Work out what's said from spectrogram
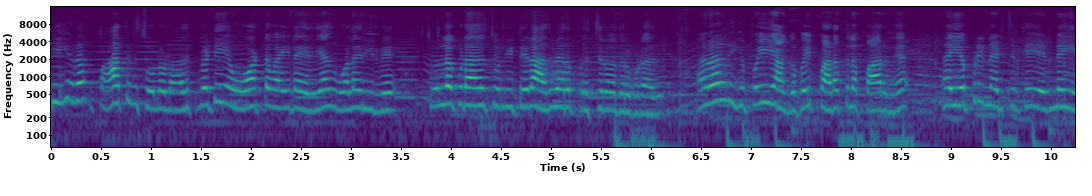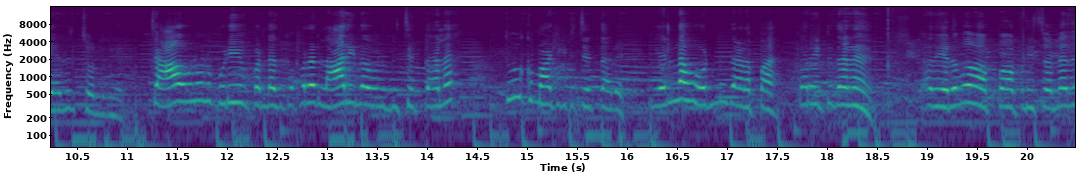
நீங்கள் தான் பார்த்துட்டு சொல்லணும். அதுக்கு மட்டும் என் ஓட்ட வாயில எதையாவது உளறிடுவேன் சொல்லக்கூடாது சொல்லிட்டேன்னா அது வேறு பிரச்சனை வந்துடக்கூடாது. அதனால் நீங்கள் போய் அங்கே போய் படத்தில் பாருங்கள் நான் எப்படி நடிச்சிருக்கேன் என்ன ஏதுன்னு சொல்லுங்கள் சாவணும்னு முடிவு பண்ணதுக்கப்புறம் லாரியில் விழுந்து செத்தால தூக்கு மாட்டிக்கிட்டு செத்தாரு எல்லாம் ஒன்று தானப்பா கரெக்டு தானே? அது என்னவோ அப்போ அப்படி சொன்னது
